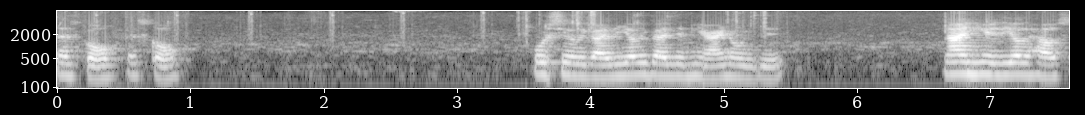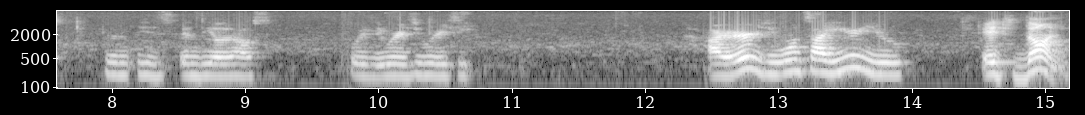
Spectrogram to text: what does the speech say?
Let's go. Let's go. Where's the other guy? The other guy's in here. I know he did. Not in here. The other house. He's in the other house. Where is he? Where is he? Where is he? I heard you. Once I hear you, it's done.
